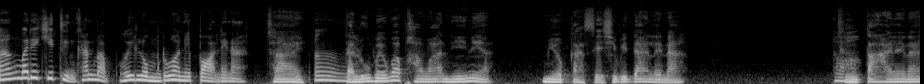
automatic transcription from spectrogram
มั้งไม่ได้คิดถึงขั้นแบบเฮ้ยลมรั่วในปอดเลยนะใช่เออแต่รู้ไหมว่าภาวะนี้เนี่ย มีโอกาสเสียชีวิตได้เลยนะหรอถึงตายเลยนะ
